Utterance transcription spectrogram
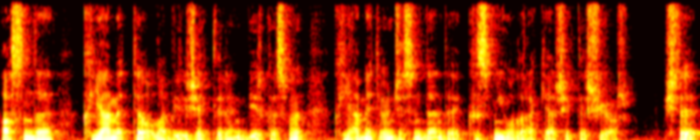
Aslında kıyamette olabileceklerin bir kısmı kıyamet öncesinden de kısmi olarak gerçekleşiyor. İşte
